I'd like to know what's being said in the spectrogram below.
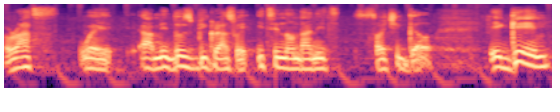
rats were, I mean, those big rats were eating underneath such a girl. Again,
